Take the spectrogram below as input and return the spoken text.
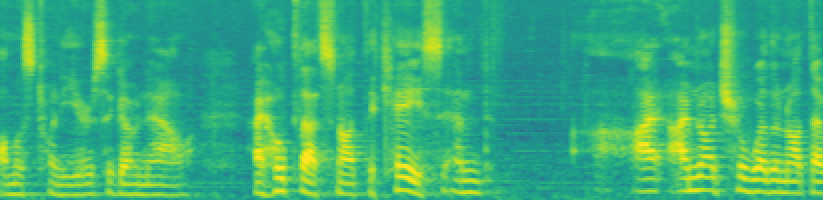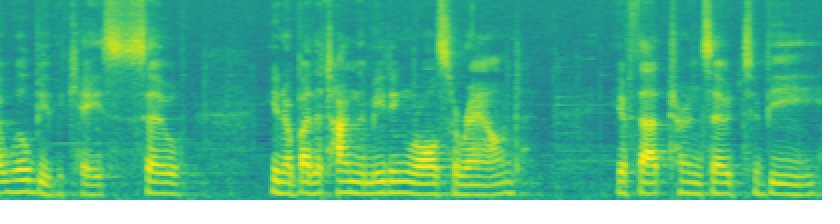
almost 20 years ago now, I hope that's not the case. And I, I'm not sure whether or not that will be the case. So, you know, by the time the meeting rolls around, if that turns out to be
